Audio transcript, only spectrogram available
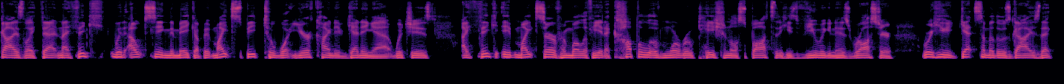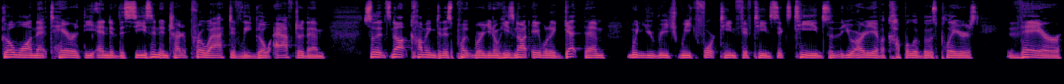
guys like that. And I think without seeing the makeup, it might speak to what you're kind of getting at, which is I think it might serve him well if he had a couple of more rotational spots that he's viewing in his roster where he could get some of those guys that go on that tear at the end of the season and try to proactively go after them so that it's not coming to this point where you know he's not able to get them when you reach week 14 15 16 so that you already have a couple of those players there,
